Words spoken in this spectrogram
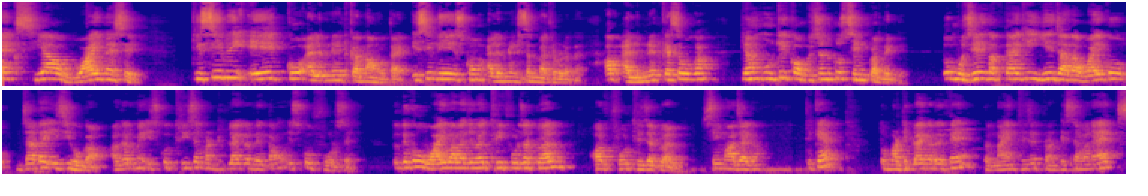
एक्स या वाई में से किसी भी एक को एलिमिनेट करना होता है। इसीलिए इसको हम एलिमिनेशन मेथड बताते हैं। अब एलिमिनेट कैसे होगा? कि हम उनके कॉपिशन को सेम कर देंगे। तो मुझे लगता है कि ये ज़्यादा वाई को ज़्यादा इजी होगा। अगर मैं इसको थ्री से मल्टीप्लाई कर देता हूँ, इसको फोर से। तो देखो वाई वाला जो है थ्री फोर जा ट्वेल्व और फोर थ्री जा ट्वेल्व सेम आ जाएगा। ठीक है? तो मल्टीप्लाई कर देते हैं तो nine three twenty seven x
